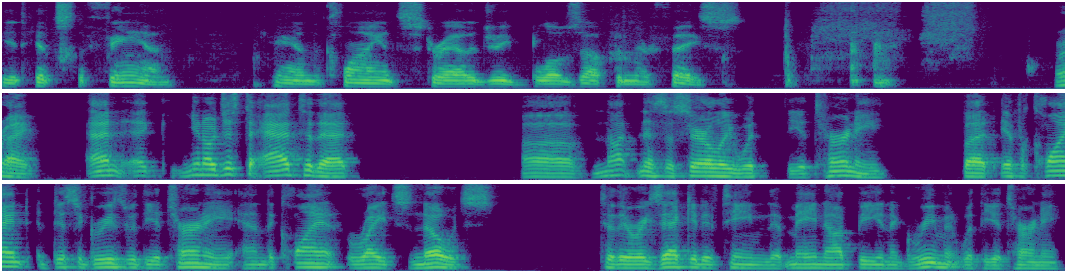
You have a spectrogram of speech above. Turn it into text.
it hits the fan and the client's strategy blows up in their face. Right. And, uh, you know, just to add to that, uh, not necessarily with the attorney, but if a client disagrees with the attorney and the client writes notes to their executive team that may not be in agreement with the attorney,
